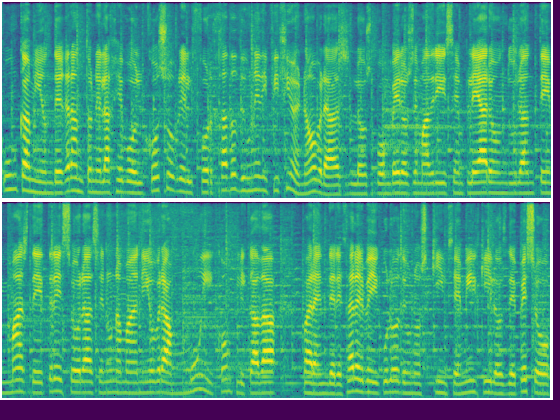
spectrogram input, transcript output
un camión de gran tonelaje volcó sobre el forjado de un edificio en obras. Los bomberos de Madrid se emplearon durante más de tres horas en una maniobra muy complicada para enderezar el vehículo de unos 15.000 kilos de peso.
